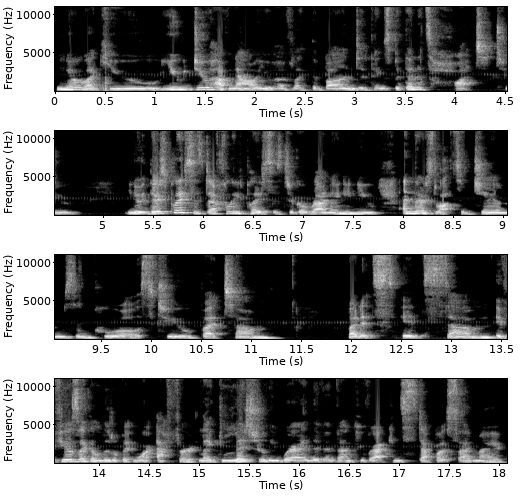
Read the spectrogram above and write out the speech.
You know, like you you do have now, you have like the Bund and things, but then it's hot too. You know, there's places, definitely places to go running, and you and there's lots of gyms and pools too. But um, but it's it's um, it feels like a little bit more effort. Like literally, where I live in Vancouver, I can step outside my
